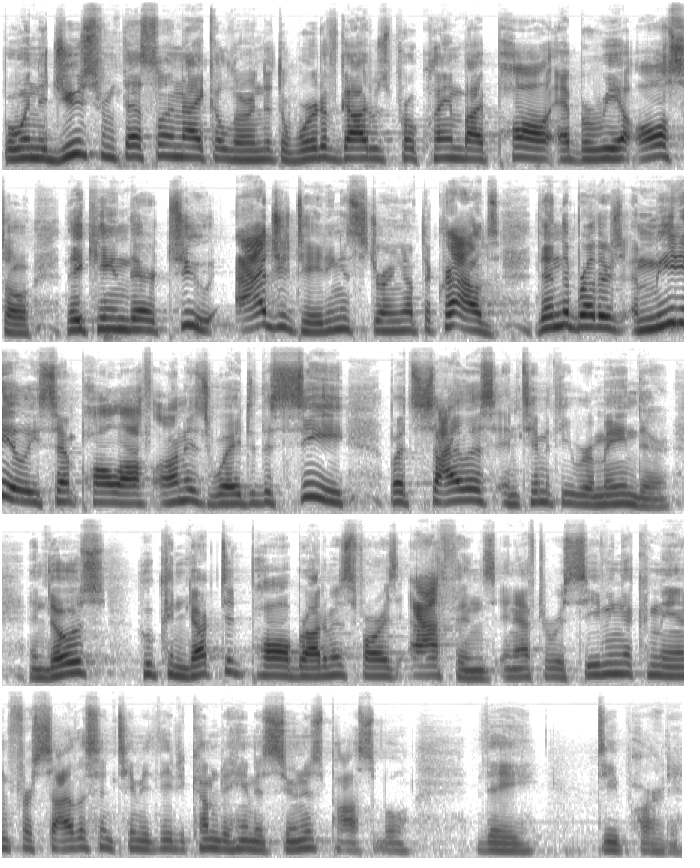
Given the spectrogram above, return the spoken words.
But when the Jews from Thessalonica learned that the word of God was proclaimed by Paul at Berea also, they came there too, agitating and stirring up the crowds. Then the brothers immediately sent Paul off on his way to the sea, but Silas and Timothy remained there. And those who conducted Paul brought him as far as Athens, and after receiving a command for Silas and Timothy to come to him as soon as possible, they departed.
